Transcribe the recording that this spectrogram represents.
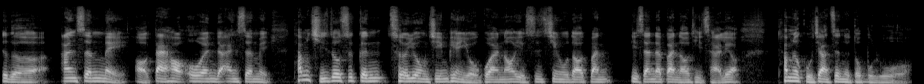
这个安森美哦，代号 ON 的安森美，他们其实都是跟车用晶片有关，然后也是进入到半第三代半导体材料，他们的股价真的都不弱哦。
